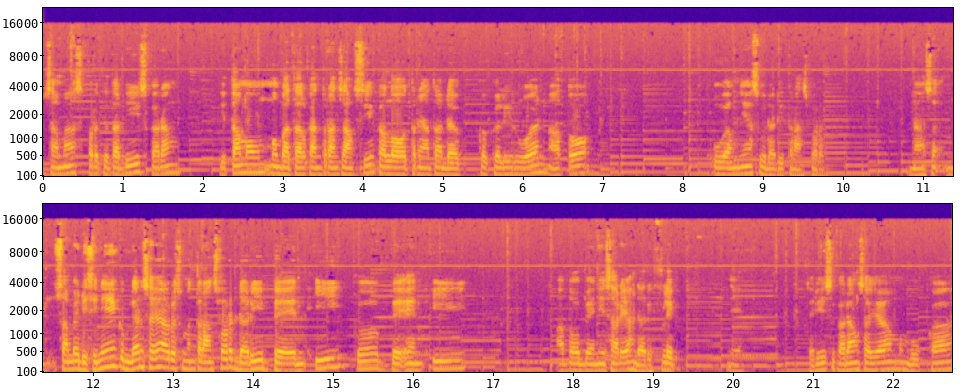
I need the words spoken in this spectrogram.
sama seperti tadi sekarang kita mau membatalkan transaksi kalau ternyata ada kekeliruan atau uangnya sudah ditransfer nah sampai di sini kemudian saya harus mentransfer dari BNI ke BNI atau BNI Syariah dari Flip ya. Jadi sekarang saya membuka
